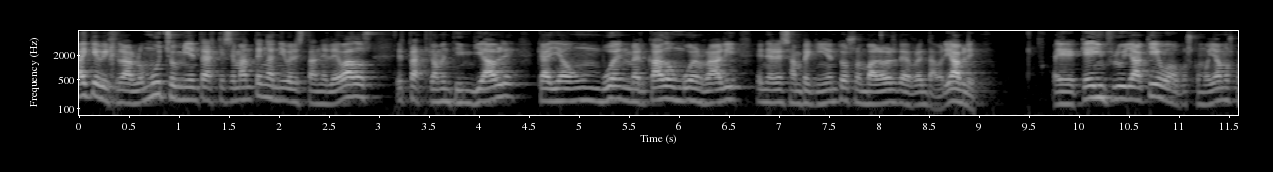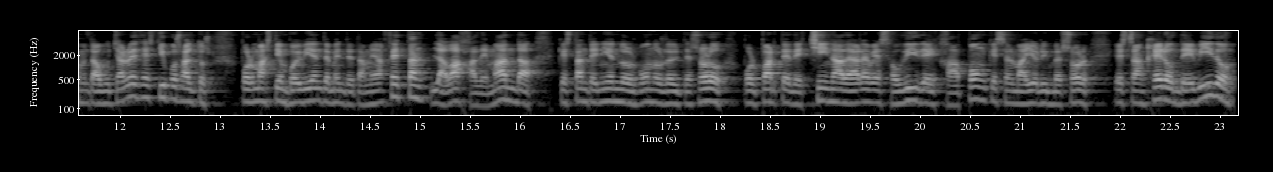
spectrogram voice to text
hay que vigilarlo mucho, mientras que se mantengan niveles tan elevados, es prácticamente inviable que haya un buen mercado, un buen rally en el S&P 500 o en valores de renta variable. Eh, ¿Qué influye aquí? Bueno, pues como ya hemos comentado muchas veces, tipos altos por más tiempo evidentemente también afectan, la baja demanda que están teniendo los bonos del tesoro por parte de China, de Arabia Saudí, de Japón, que es el mayor inversor extranjero, debido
